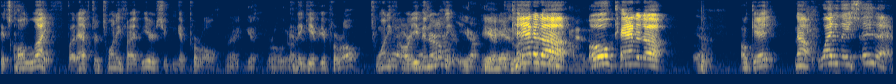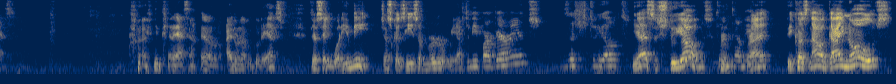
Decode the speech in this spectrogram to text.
It's called life, but after 25 years, you can get parole. Right, you get parole. And they give you parole, 20 yeah, or even earlier. Yeah, yeah, yeah. Canada! Canada. Oh, Canada! Yeah. Okay? Now, why do they say that? you can ask. I don't, I don't have a good answer. They're saying, "What do you mean? Just because he's a murderer, we have to be barbarians?" Is this stuyot. Yes, it's stuyot. Right? Because now a guy knows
